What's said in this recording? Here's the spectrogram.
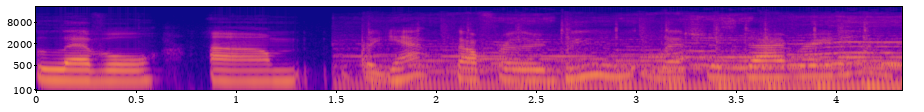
level. Um, but yeah, without further ado, let's just dive right in.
